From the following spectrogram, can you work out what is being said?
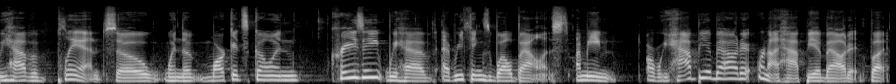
We have a plan. So when the market's going crazy, we have everything's well balanced. I mean, are we happy about it? We're not happy about it, but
